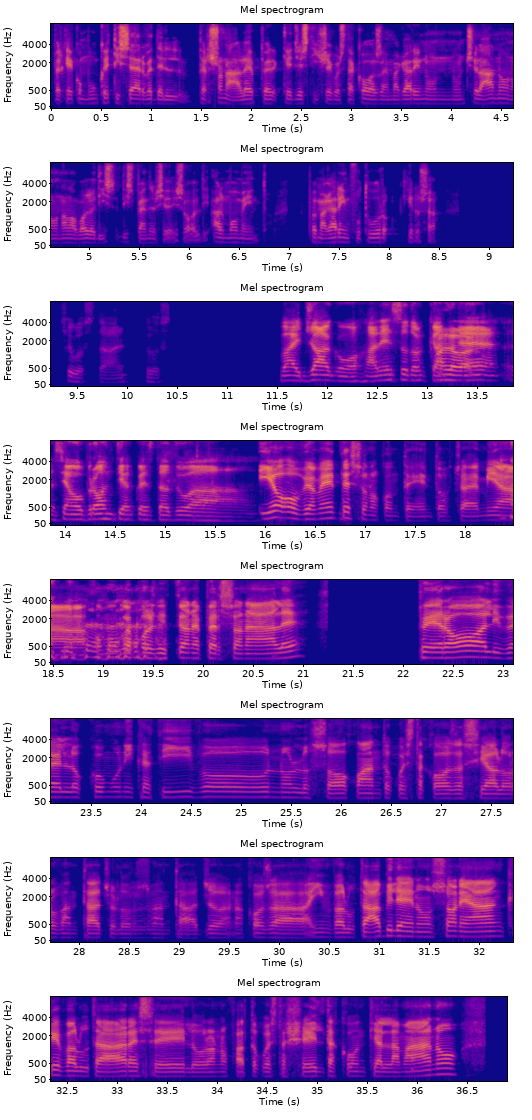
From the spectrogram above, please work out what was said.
Perché comunque ti serve del personale per- che gestisce questa cosa e magari non, non ce l'hanno, non hanno voglia di, di spenderci dei soldi al momento. Poi magari in futuro, chi lo sa. ci può stare, ci può stare. Vai Giacomo, adesso tocca Allora. a te, siamo pronti a questa tua... Io ovviamente sono contento, cioè mia comunque posizione personale, però a livello comunicativo non lo so quanto questa cosa sia a loro vantaggio o loro svantaggio, è una cosa invalutabile e non so neanche valutare se loro hanno fatto questa scelta conti alla mano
